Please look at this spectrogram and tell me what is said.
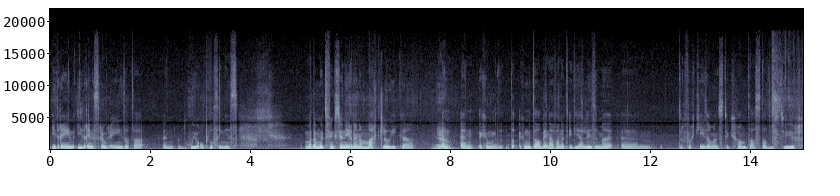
Iedereen, iedereen is erover eens dat dat een, een goede oplossing is. maar dat moet functioneren in een marktlogica. En, en je, je, moet al bijna van het idealisme um, ervoor kiezen om een stuk grond als stadsbestuur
